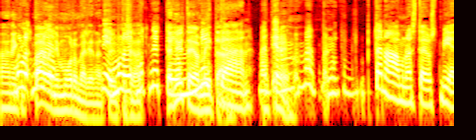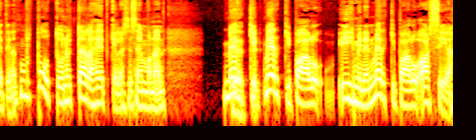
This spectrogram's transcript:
Vähän niin kuin päiväni murmelina Niin, mulla, tyyppisiä. mutta nyt Ja ei, nyt ole, ei ole mitään. mitään. Mä en tiedä, Okei. mä, mä, tänä aamuna sitä just mietin, että musta puuttuu nyt tällä hetkellä se semmoinen merkki, merkkipaalu ihminen, merkkipaalu asia.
